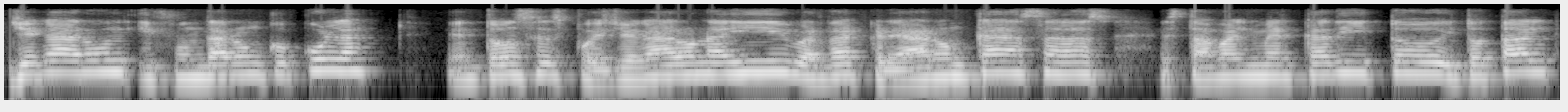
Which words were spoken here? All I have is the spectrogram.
llegaron y fundaron Cocula. Entonces, pues llegaron ahí, ¿verdad? Crearon casas, estaba el mercadito y total,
